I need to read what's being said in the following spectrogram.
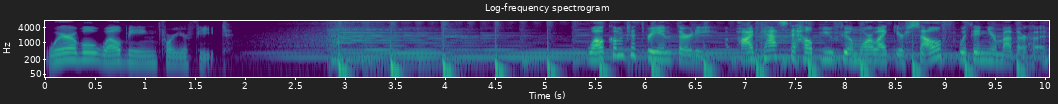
wearable well-being for your feet. Welcome to 3 in 30, a podcast to help you feel more like yourself within your motherhood.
